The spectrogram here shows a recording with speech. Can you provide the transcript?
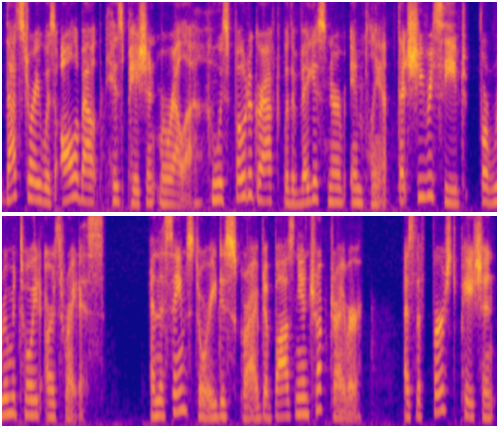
That story was all about his patient Morella, who was photographed with a vagus nerve implant that she received for rheumatoid arthritis. And the same story described a Bosnian truck driver as the first patient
